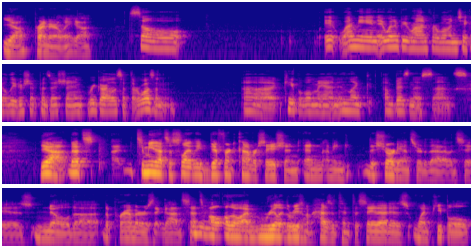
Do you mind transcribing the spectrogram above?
Yeah, primarily, yeah. So it I mean, it wouldn't be wrong for a woman to take a leadership position regardless if there wasn't a capable man in like a business sense. Yeah, that's uh, to me that's a slightly different conversation, and I mean the short answer to that I would say is no. The the parameters that God sets, mm-hmm. al- although I'm really the reason I'm hesitant to say that is when people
